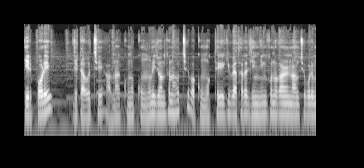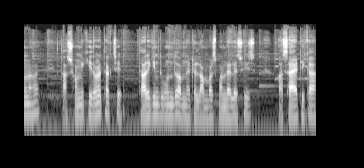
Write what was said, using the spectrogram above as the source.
এরপরে যেটা হচ্ছে, আপনার কোনো কোমরে যন্ত্রণা হচ্ছে বা কোমর থেকে কি ব্যথাটা ঝিনঝিন কোনো কারণে নামছে বলে মনে হয়? তার সঙ্গে কী ধরনের থাকছে? তাহলে কিন্তু বন্ধু আপনার একটা লাম্বার স্পন্ডাইলাইসিস বা সায়াটিকা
